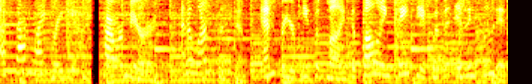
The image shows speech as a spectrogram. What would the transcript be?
a satellite radio, power mirrors, an alarm system. And for your peace of mind, the following safety equipment is included.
